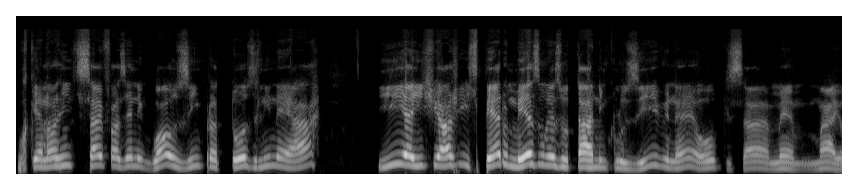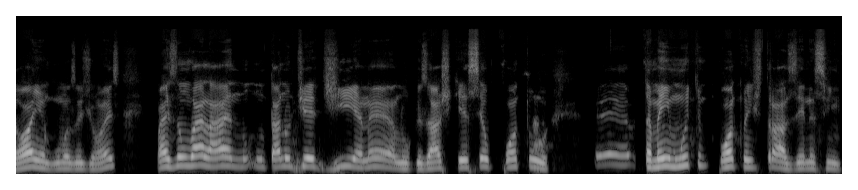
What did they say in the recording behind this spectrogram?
porque nós a gente sai fazendo igualzinho para todos, linear, e a gente acha, espera o mesmo resultado, inclusive, né, ou que né, maior em algumas regiões, mas não vai lá, não está no dia a dia, né, Lucas? Acho que esse é o ponto é, também muito ponto para a gente trazer, né, assim,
